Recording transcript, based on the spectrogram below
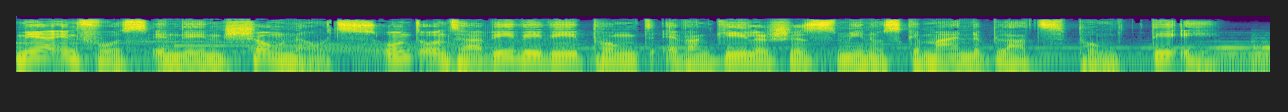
Mehr Infos in den Show Notes und unter www.evangelisches-gemeindeblatt.de.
